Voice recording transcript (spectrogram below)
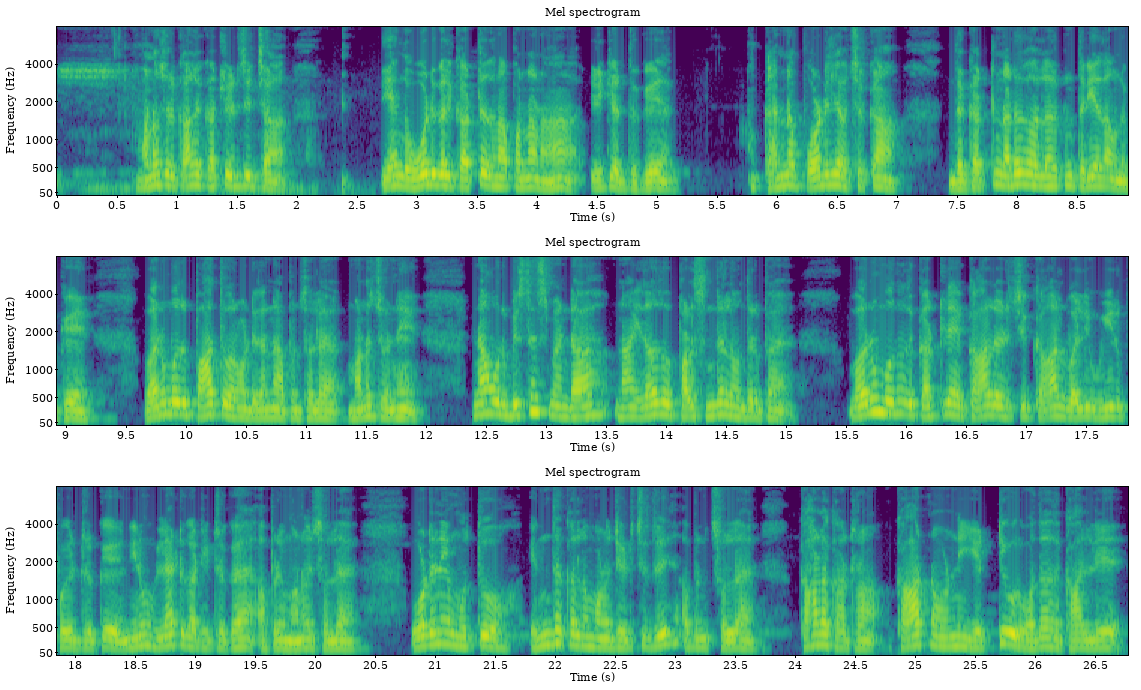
மனோஜர் காலை கட்டில் இடிச்சிருச்சா? ஏன் இந்த ஓடுகள் கட்டு எதுனா பண்ணானா? இடிக்கிறதுக்கு. கண்ணை புடலையாக வச்சுருக்கான். இந்த கட்டு நடுகாலில் இருக்குன்னு தெரியாதா அவனுக்கு? வரும்போது பார்த்து வர வேண்டியதானே அப்படின்னு சொல்ல. மனோஜ் நான் ஒரு பிஸ்னஸ் மேன்டா நான் ஏதாவது ஒரு பல சிந்தனையில் வந்திருப்பேன். வரும்போது அந்த கட்டில் என் கால் அடித்து கால் வலி உயிர் போயிட்டுருக்கு. நீனும் விளையாட்டு காட்டிகிட்ருக்க அப்படின்னு மனோஜ் சொல்ல. உடனே முத்து எந்த கல்ல மனோஜ் அடிச்சுது? அப்படின்னு சொல்ல. காலை காட்டுறான். காட்டின உடனே எட்டி ஒரு உதாது கால்லையே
